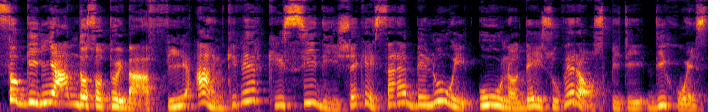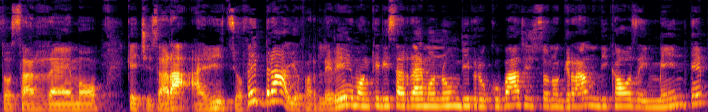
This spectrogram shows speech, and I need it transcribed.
sogghignando sotto i baffi, anche perché si dice che sarebbe lui uno dei super ospiti di questo Sanremo, che ci sarà a inizio febbraio, parleremo anche di Sanremo, non vi preoccupate, ci sono grandi cose in mente,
